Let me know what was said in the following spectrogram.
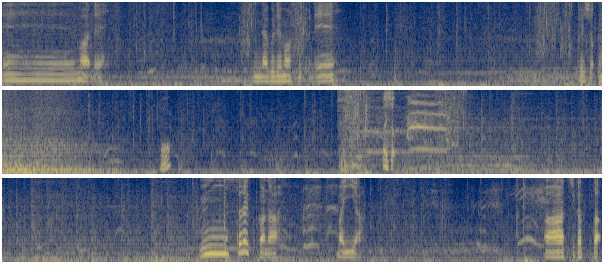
えー、まあね。血殴れますよね。よいしょ。お？よいしょ。うんストライクかな。まあいいや。あー違った。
